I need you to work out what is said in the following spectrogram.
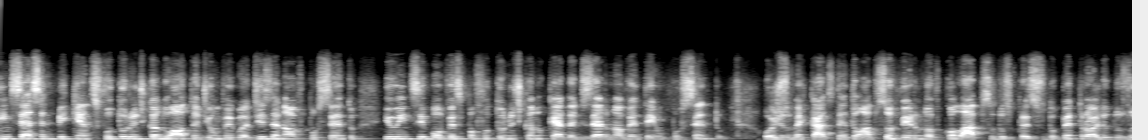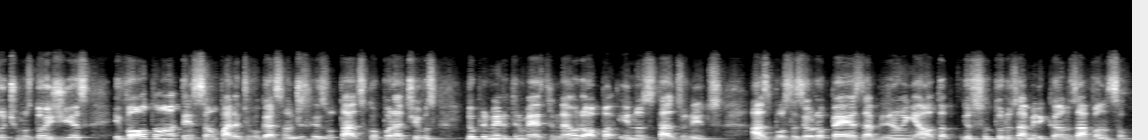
Índice S&P 500 futuro indicando alta de 1,19% e o índice Bovespa futuro indicando queda de 0,91%. Hoje os mercados tentam absorver o novo colapso dos preços do petróleo dos últimos dois dias e voltam a atenção para a divulgação de resultados corporativos do primeiro trimestre na Europa e nos Estados Unidos. As bolsas europeias abriram em alta e os futuros americanos avançam.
